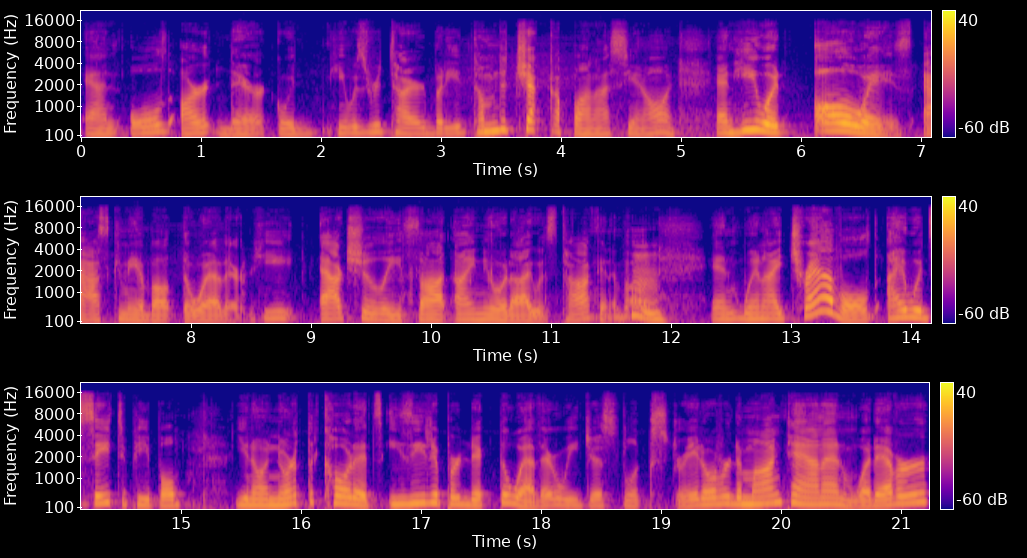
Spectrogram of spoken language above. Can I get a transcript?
and old Art Derek would he was retired, but he'd come to check up on us, you know, and and he would always ask me about the weather. He actually thought I knew what I was talking about, and when I traveled, I would say to people. You know, in North Dakota, it's easy to predict the weather. We just look straight over to Montana, and whatever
